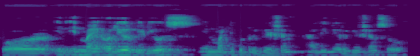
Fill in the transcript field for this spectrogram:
for in, in my earlier videos in multiple regression and linear regression. So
